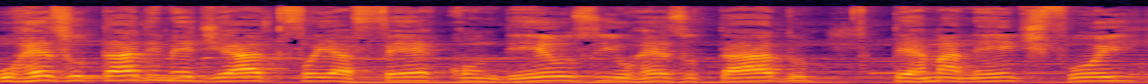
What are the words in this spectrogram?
O resultado imediato foi a fé com Deus, e o resultado permanente foi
